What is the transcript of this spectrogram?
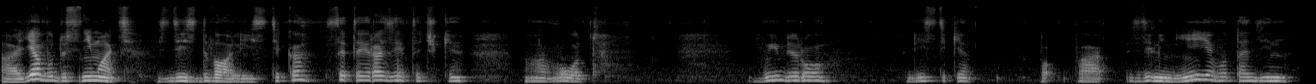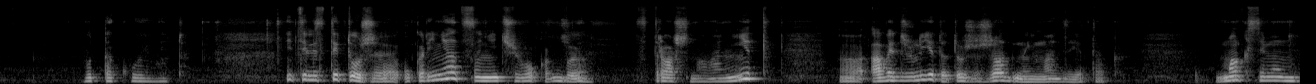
А, я буду снимать здесь два листика с этой розеточки. А, вот. Выберу листики по зеленее вот один. Вот такой вот. Эти листы тоже укоренятся, ничего как бы страшного нет. А в Джульетта тоже жадный на деток. Максимум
